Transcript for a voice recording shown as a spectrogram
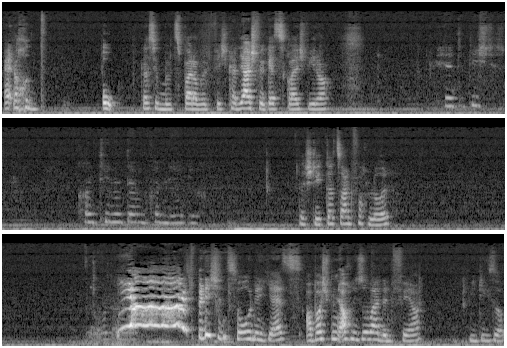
Er hat noch ein. Oh, das ist mit Spider-Man-Fähigkeit. Ja, ich vergesse es gleich wieder. Da steht das einfach, lol. Ja! Ich bin nicht in Zone, yes. Aber ich bin auch nicht so weit entfernt. Wie dieser.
